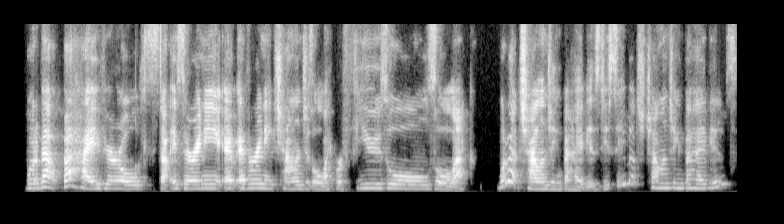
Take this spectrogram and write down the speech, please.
what about behavioral stuff? Is there any ever any challenges or like refusals or like what about challenging behaviors? Do you see much challenging behaviors?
